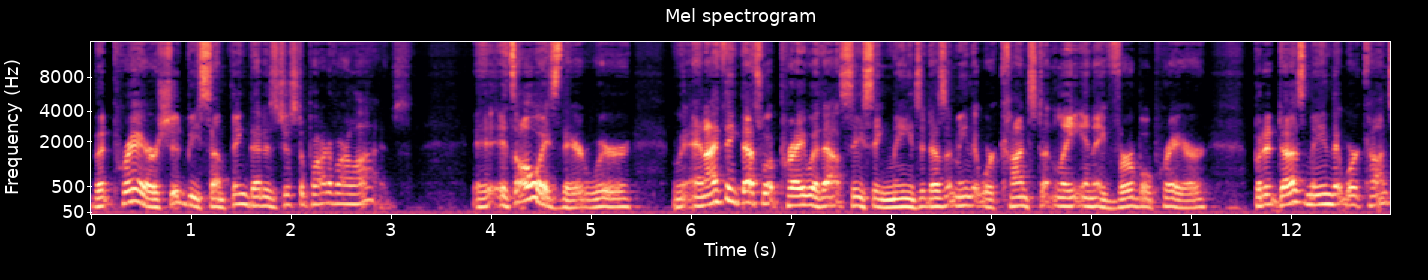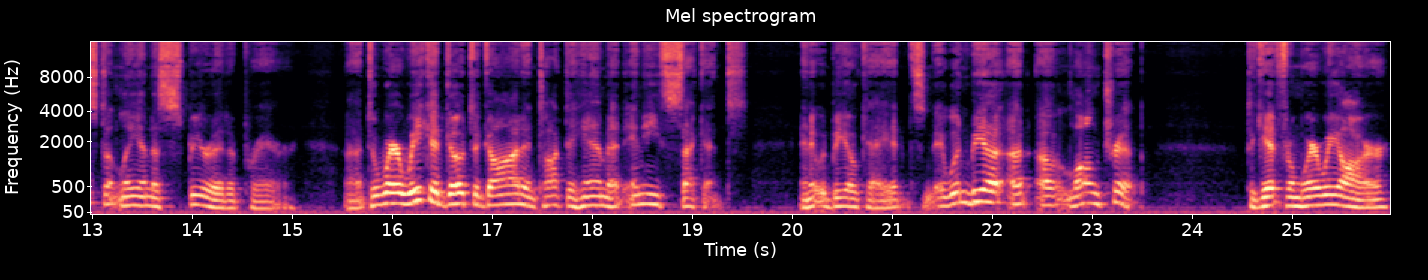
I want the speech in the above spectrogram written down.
But prayer should be something that is just a part of our lives. It's always there. We're and I think that's what pray without ceasing means. It doesn't mean that we're constantly in a verbal prayer, but it does mean that we're constantly in a spirit of prayer uh, to where we could go to God and talk to Him at any second and it would be okay. It's, it wouldn't be a, a, a long trip to get from where we are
